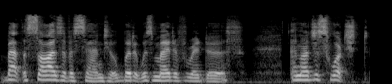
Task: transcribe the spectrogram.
about the size of a sand hill, but it was made of red earth. And I just watched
